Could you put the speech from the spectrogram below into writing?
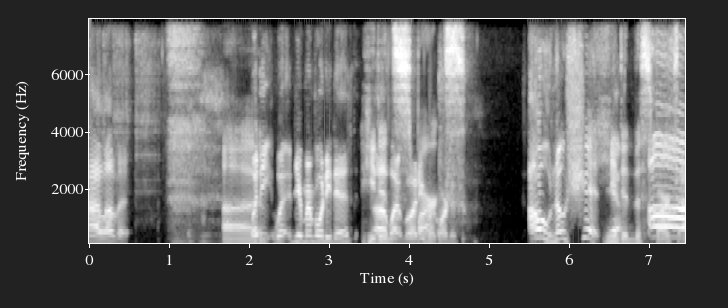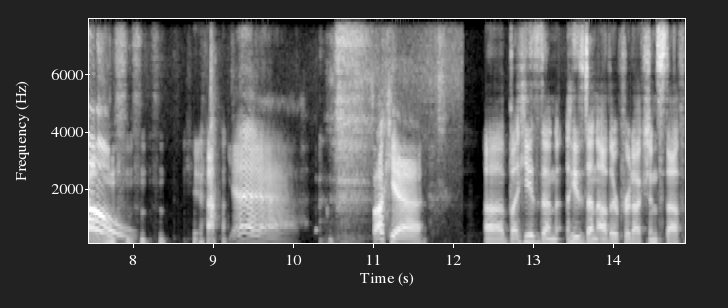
I love it. uh What do you, what, do you remember what he did? he Uh, did what, what he recorded? sparks Oh no shit! he Yeah. did the sparks Oh! album yeah Yeah. Fuck yeah. Uh, but he's done he's done other production stuff,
